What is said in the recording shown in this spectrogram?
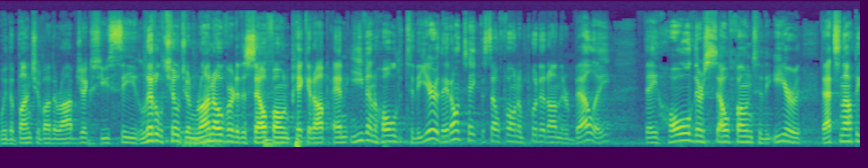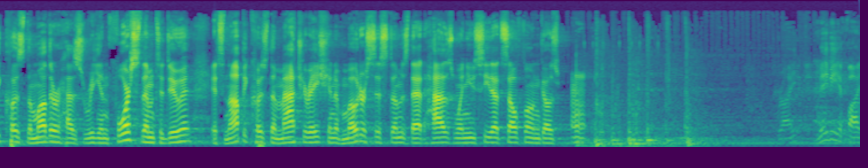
with a bunch of other objects, you see little children run over to the cell phone, pick it up, and even hold it to the ear. They don't take the cell phone and put it on their belly they hold their cell phone to the ear, that's not because the mother has reinforced them to do it. It's not because the maturation of motor systems that has when you see that cell phone goes, mm, right? Maybe if I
